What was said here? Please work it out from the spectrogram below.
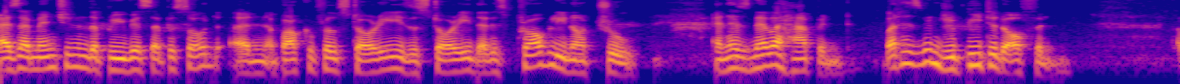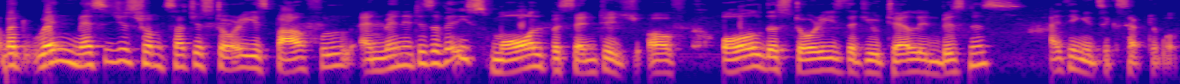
As I mentioned in the previous episode, an apocryphal story is a story that is probably not true and has never happened, but has been repeated often but when messages from such a story is powerful and when it is a very small percentage of all the stories that you tell in business, I think it's acceptable.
